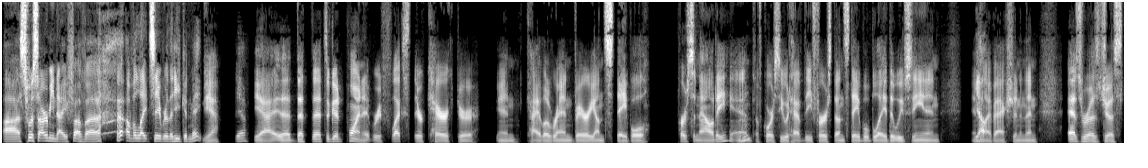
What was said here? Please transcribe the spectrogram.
uh, Swiss Army knife of a of a lightsaber that he could make? Yeah. Yeah. Yeah. uh, That that's a good point. It reflects their character. And Kylo Ren, very unstable personality, Mm-hmm. and of course he would have the first unstable blade that we've seen in in Yep. live action. And then Ezra's just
